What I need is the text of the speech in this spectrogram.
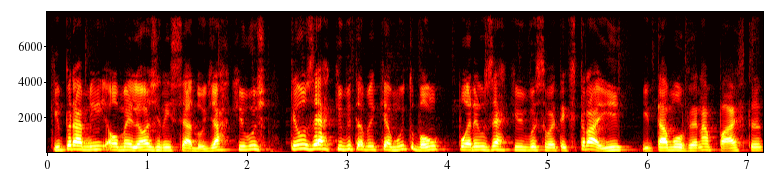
Que para mim é o melhor gerenciador de arquivos tem o Zerarchive também que é muito bom, porém o Zerarchive você vai ter que extrair e tá movendo a pasta.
